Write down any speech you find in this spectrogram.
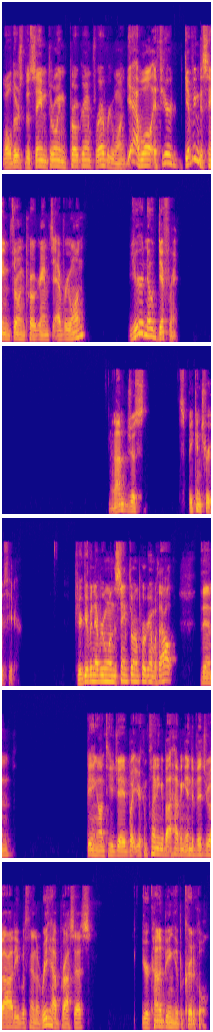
well there's the same throwing program for everyone. Yeah well if you're giving the same throwing program to everyone you're no different. And i'm just speaking truth here. If you're giving everyone the same throwing program without them being on TJ, but you're complaining about having individuality within a rehab process, you're kind of being hypocritical.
